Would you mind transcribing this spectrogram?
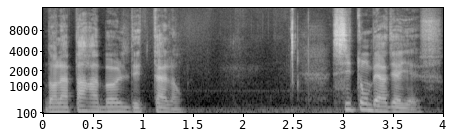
dans la parabole des talents. Citons Berdiaïev.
